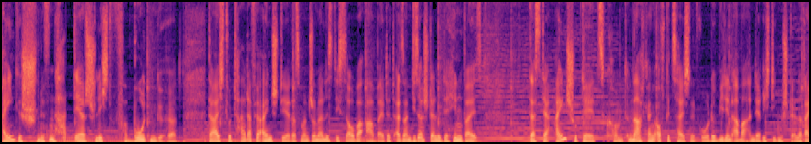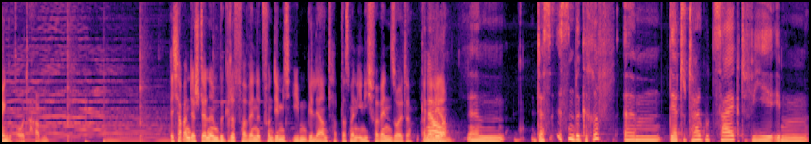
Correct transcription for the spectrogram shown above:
eingeschliffen hat, der schlicht verboten gehört. Da ich total dafür einstehe, dass man journalistisch sauber arbeitet, also an dieser Stelle der Hinweis, dass der Einschub, der jetzt kommt, im Nachgang aufgezeichnet wurde, wir den aber an der richtigen Stelle reingebaut haben. Ich habe an der Stelle einen Begriff verwendet, von dem ich eben gelernt habe, dass man ihn nicht verwenden sollte. Genau. Ähm, das ist ein Begriff, ähm, der total gut zeigt, wie eben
